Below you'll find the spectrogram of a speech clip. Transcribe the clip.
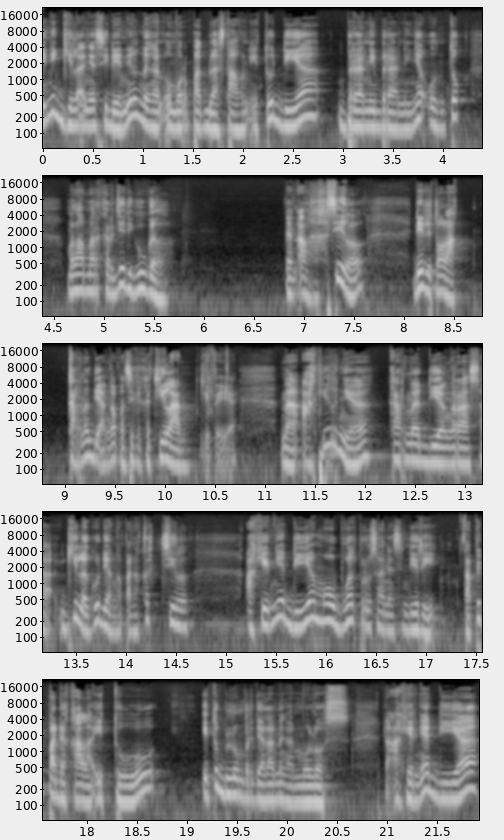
ini gilanya si Daniel dengan umur 14 tahun itu dia berani-beraninya untuk melamar kerja di Google. Dan alhasil dia ditolak karena dianggap masih kekecilan gitu ya. Nah akhirnya karena dia ngerasa gila gue dianggap anak kecil, akhirnya dia mau buat perusahaannya sendiri. Tapi pada kala itu itu belum berjalan dengan mulus. Nah akhirnya dia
